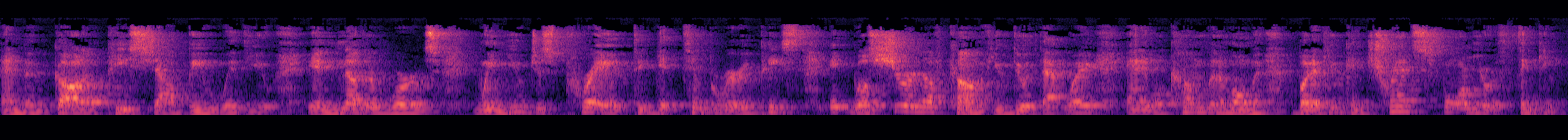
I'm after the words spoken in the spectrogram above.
and the God of peace shall be with you. In other words, when you just pray to get temporary peace, it will sure enough come if you do it that way, and it will come in a moment. But if you can transform your thinking,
